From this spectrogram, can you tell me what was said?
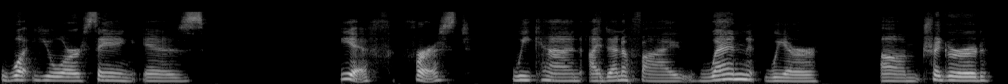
what you're saying is if first we can identify when we're um, triggered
